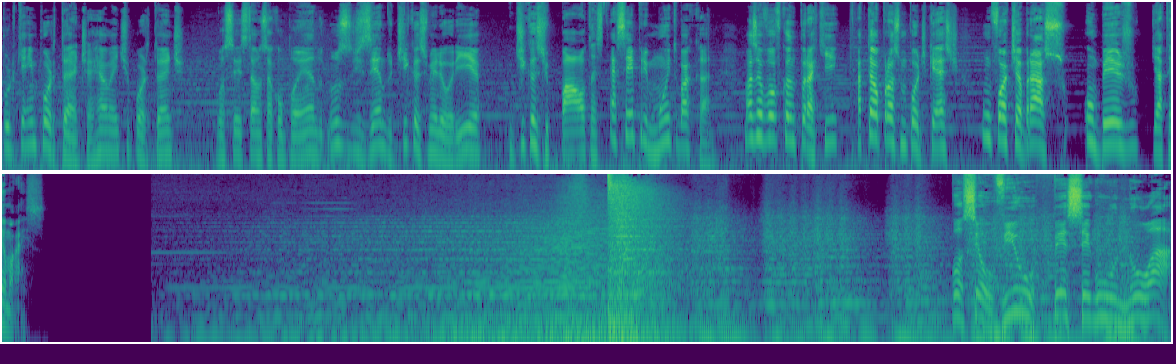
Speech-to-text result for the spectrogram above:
porque é importante, é realmente importante você estar nos acompanhando, nos dizendo dicas de melhoria, dicas de pautas. É sempre muito bacana. Mas eu vou ficando por aqui. Até o próximo podcast. Um forte abraço, um beijo e até mais. Você ouviu Pêssego no ar.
